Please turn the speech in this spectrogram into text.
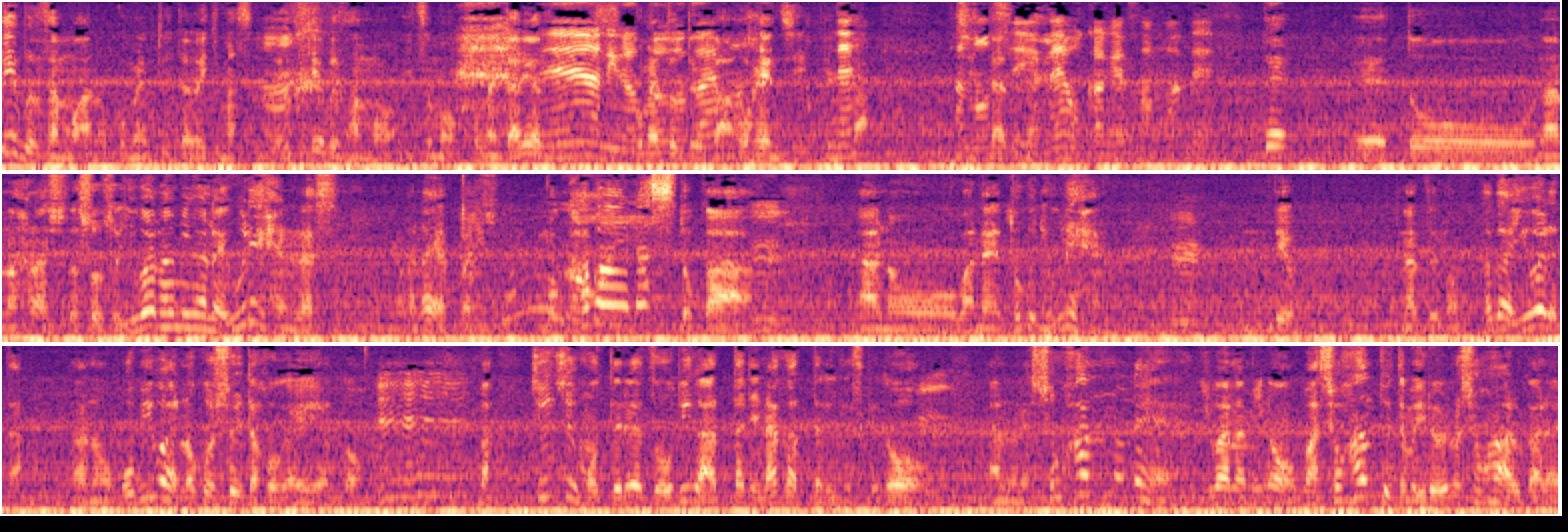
ケイブンさんもあのコメントいただきますので、うんケイブンさんもいつもコメントありがとうございます、ねありがとうコメントというかお返事っていうか、ねツイッターで楽しいね。おかげさまで。でえっ、と何の話だ？そうそう岩波がね売れへんらしいのかなやっぱり。もうカバーなしとかう、ん。あのーはね特に売れへん。うんでなんていうの？ただ言われたあの帯は残しといた方がええよと。えまあチュンチュン持ってるやつ帯があったりなかったりですけど、ーあのね初版のね岩波の、まあ、初版といってもいろいろ初版あるからあ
